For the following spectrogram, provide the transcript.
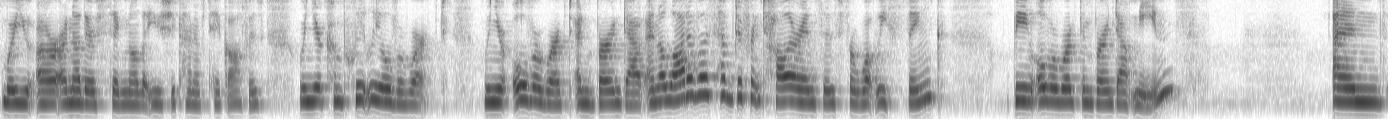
where you are another signal that you should kind of take off is when you're completely overworked when you're overworked and burned out. And a lot of us have different tolerances for what we think being overworked and burned out means. And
